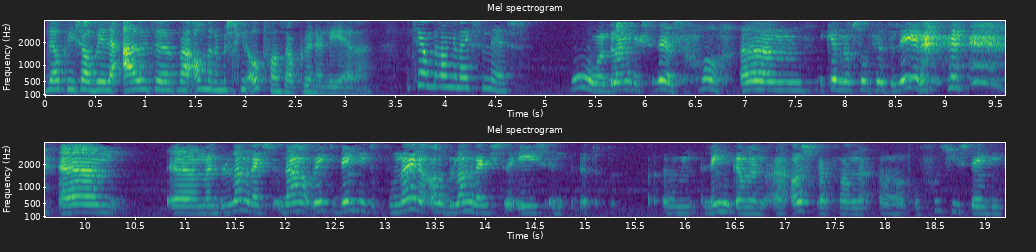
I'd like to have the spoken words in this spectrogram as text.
welke je zou willen uiten waar anderen misschien ook van zou kunnen leren? Wat is jouw belangrijkste les? Mijn belangrijkste les. Um, ik heb nog zoveel te leren. um, uh, mijn belangrijkste, nou weet je, denk ik voor mij de allerbelangrijkste is, um, link ik aan een uh, uitspraak van uh, Confucius, denk ik.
